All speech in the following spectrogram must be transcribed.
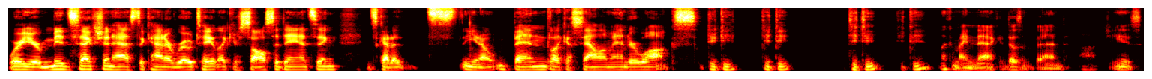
where your midsection has to kind of rotate like you're salsa dancing. It's got to, you know, bend like a salamander walks. Look at my neck. It doesn't bend. Oh, geez.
